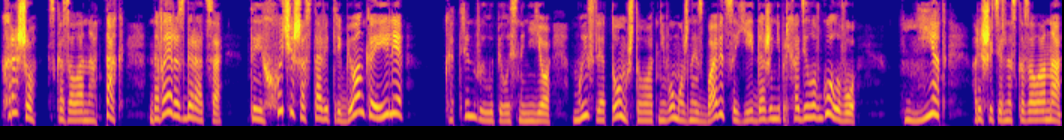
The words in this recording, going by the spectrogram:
«Хорошо», — сказала она. «Так, давай разбираться. Ты хочешь оставить ребенка или...» Кэтрин вылупилась на нее. Мысль о том, что от него можно избавиться, ей даже не приходила в голову. «Нет», — решительно сказала она,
